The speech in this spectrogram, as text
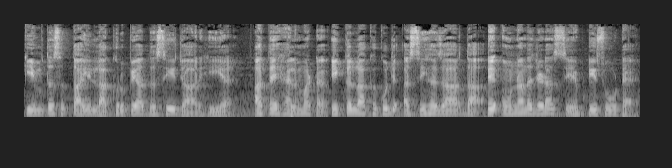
ਕੀਮਤ 27 ਲੱਖ ਰੁਪਇਆ ਦੱਸੀ ਜਾ ਰਹੀ ਹੈ ਅਤੇ ਹੈਲਮਟ 1 ਲੱਖ ਕੁਝ 80 ਹਜ਼ਾਰ ਦਾ ਤੇ ਉਹਨਾਂ ਦਾ ਜਿਹੜਾ ਸੇਫਟੀ ਸੂਟ ਹੈ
